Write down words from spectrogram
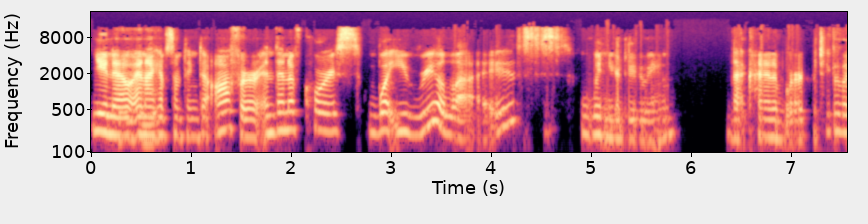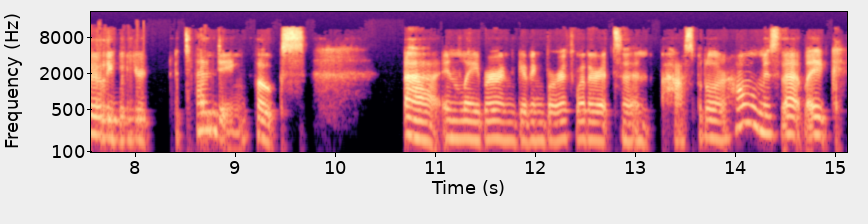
you know, and I Mhm. have something to offer. And then, of course, what you realize when you're doing that kind of work, particularly when you're attending folks uh, in labor and giving birth, whether it's a hospital or home, is that like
